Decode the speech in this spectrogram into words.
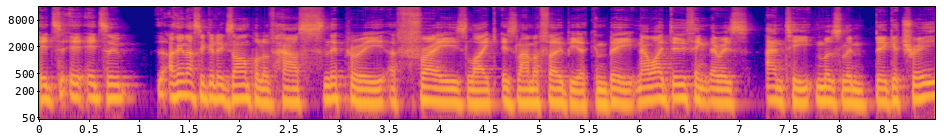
it's it's a I think that's a good example of how slippery a phrase like Islamophobia can be. Now, I do think there is anti Muslim bigotry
